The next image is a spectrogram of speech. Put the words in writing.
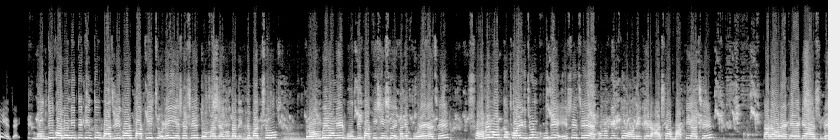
নিয়ে যাই। বদ্রি কলোনিতে কিন্তু বাজরিগড় পাখি চলেই এসেছে। তোমরা যেমনটা দেখতে পাচ্ছ রং বেরঙের বদ্রি পাখি কিন্তু এখানে ভরে গেছে। সবে মাত্র কয়েকজন খুদে এসেছে, এখনও কিন্তু অনেকের আশা বাকি আছে। তারাও একে একে আসবে।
